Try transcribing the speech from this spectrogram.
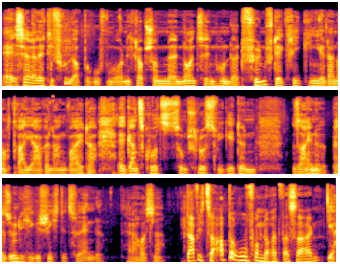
Er ist ja relativ früh abberufen worden, ich glaube schon 1905. Äh, Der Krieg ging ja dann noch drei Jahre lang weiter. Äh, ganz kurz zum Schluss, wie geht denn seine persönliche Geschichte zu Ende, Herr Häusler? Darf ich zur Abberufung noch etwas sagen? Ja.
